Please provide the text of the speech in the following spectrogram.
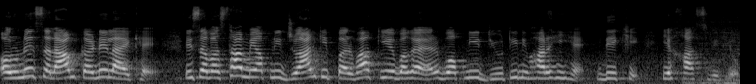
और उन्हें सलाम करने लायक है। इस अवस्था में अपनी जान की परवाह किए बगैर वो अपनी ड्यूटी निभा रही हैं। देखिए, ये खास वीडियो।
